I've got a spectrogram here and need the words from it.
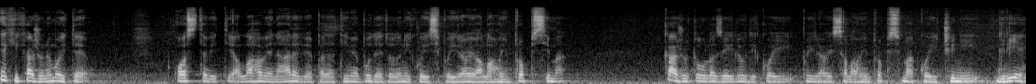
Neki kažu, nemojte ostaviti Allahove naredbe pa da time budete od onih koji se poigravaju Allahovim propisima, Kažu to ulaze i ljudi koji poigravaju sa Allahovim propisima, koji čini grijeh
